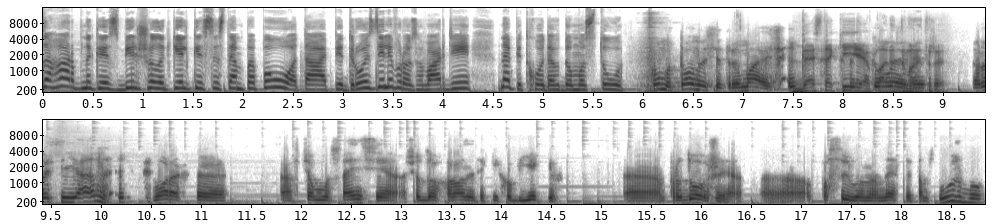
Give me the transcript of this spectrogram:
Загарбники збільшили кількість систем ППО та підрозділів Росгвардії на підходах до мосту. В якому тонусі тримають Десь такі є, пане. Дмитре. росіян. Ворог е, в цьому сенсі щодо охорони таких об'єктів е, продовжує е, посилено нести там службу,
